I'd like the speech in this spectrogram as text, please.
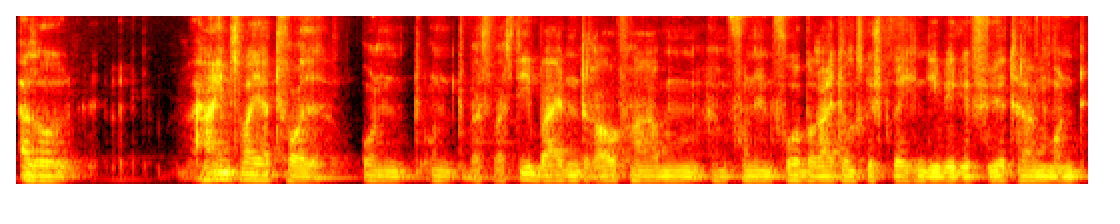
also Heinz war ja toll und, und was, was die beiden drauf haben ähm, von den Vorbereitungsgesprächen, die wir geführt haben und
